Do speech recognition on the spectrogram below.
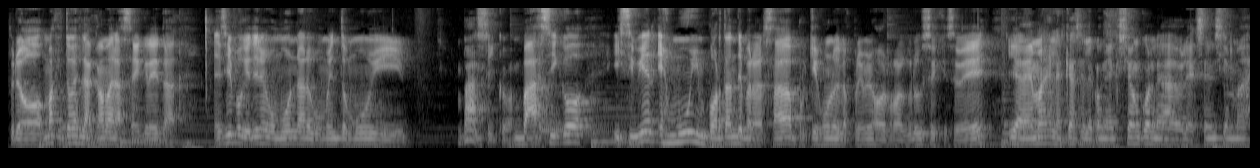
Pero más que todo es La Cámara Secreta. En sí, porque tiene como un argumento muy Básico. básico. Y si bien es muy importante para la saga, porque es uno de los primeros horrocruces que se ve. Y además es la que hace la conexión con la adolescencia más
